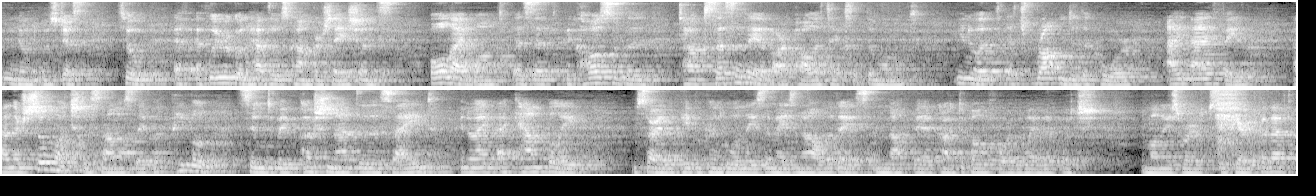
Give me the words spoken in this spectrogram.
You know, it was just so if, if we were going to have those conversations, all I want is that because of the toxicity of our politics at the moment, you know, it, it's rotten to the core. I, I feel, and there's so much dishonesty, but people seem to be pushing that to the side. You know, I, I can't believe. I'm sorry that people can go on these amazing holidays and not be accountable for the way that which the monies were secured for that.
